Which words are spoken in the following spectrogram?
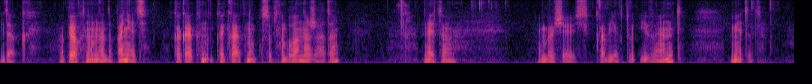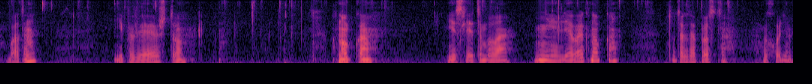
Итак, во-первых, нам надо понять, какая, какая кнопка, собственно, была нажата. Для этого обращаюсь к объекту event, метод button, и проверяю, что кнопка, если это была не левая кнопка, то тогда просто выходим.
